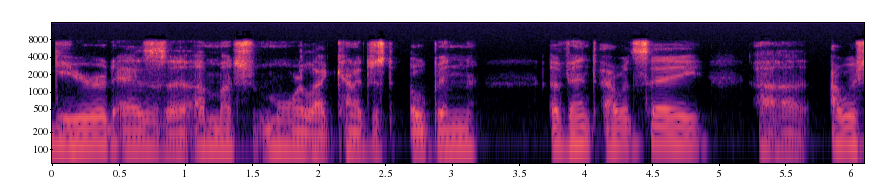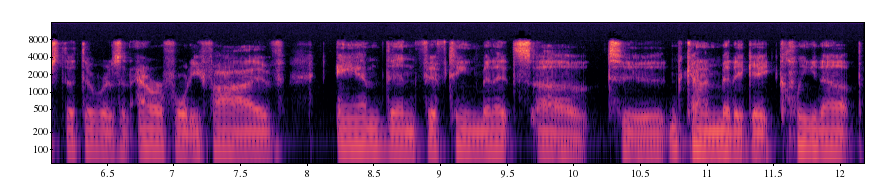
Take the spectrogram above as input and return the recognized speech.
geared as a, a much more like kind of just open event. I would say. Uh, I wish that there was an hour 45 and then 15 minutes uh, to kind of mitigate cleanup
